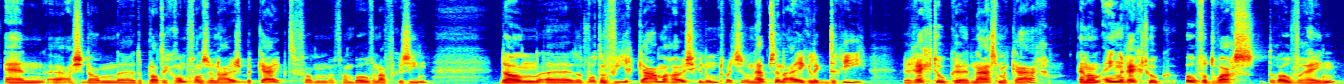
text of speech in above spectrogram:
En uh, als je dan uh, de plattegrond van zo'n huis bekijkt, van, van bovenaf gezien, dan, dat wordt een vierkamerhuis genoemd. Wat je dan hebt zijn eigenlijk drie rechthoeken naast elkaar en dan één rechthoek overdwars eroverheen.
